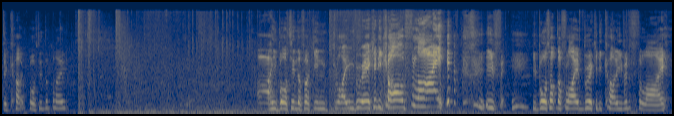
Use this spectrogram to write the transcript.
the cuck brought in the blade. Oh, he brought in the fucking flying brick and he can't fly. he he brought up the flying brick and he can't even fly.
